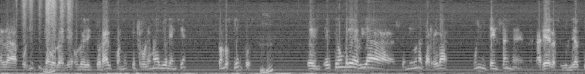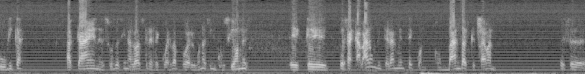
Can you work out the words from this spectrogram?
a la política o lo, electoral con este problema de violencia son los tiempos. este hombre había tenido una carrera muy intensa en, el área de la seguridad pública. Acá en el sur de Sinaloa se le recuerda por algunas incursiones eh, que pues acabaron literalmente con, bandas que estaban pues eh,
